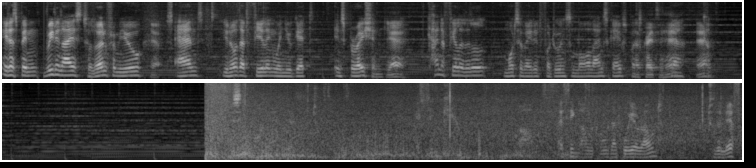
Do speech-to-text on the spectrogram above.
it has been really nice to learn from you. Yeah. And you know that feeling when you get inspiration, Yeah, kind of feel a little motivated for doing some more landscapes. But that's great to hear. Yeah. yeah. I think oh, I think I will go that way around to the left,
